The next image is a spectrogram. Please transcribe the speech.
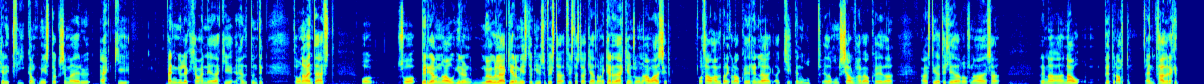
gerði tvígang mistök sem að eru ekki venjuleg hjá henni eða ekki hefðbundin þó hún hafa endað efst. Og svo byrjar hún á í raun mögulega að gera mistök í þessu fyrsta, fyrsta stökki allavega hann gerði það ekki eins og hún á að sér og þá hafði bara einhver ákveðið hreinlega að- kippa henni út eða hún sjálf hafi ákveðið að, að stíga til hliðar og svona aðeins að reyna að ná betur áttum. En það er ekkert,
